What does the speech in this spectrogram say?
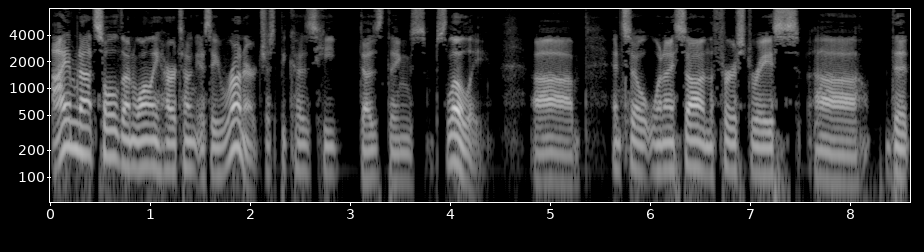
I am not sold on Wally Hartung as a runner just because he does things slowly. Um, and so when I saw in the first race uh, that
